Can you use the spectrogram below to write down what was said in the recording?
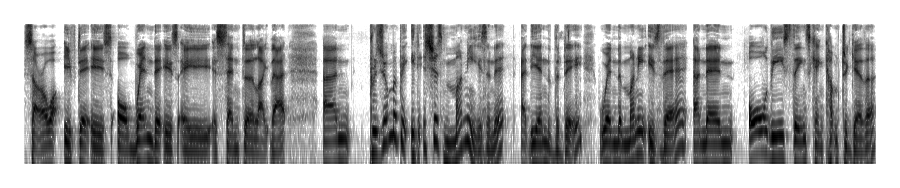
Sarawak if there is or when there is a center like that. And presumably it is just money, isn't it? At the end of the day, when the money is there and then all these things can come together,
